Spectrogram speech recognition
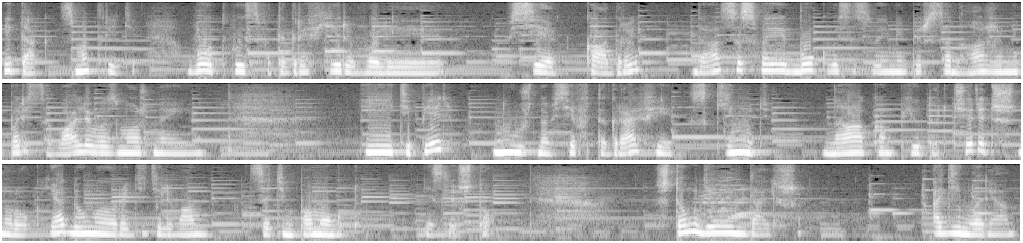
Итак, смотрите, вот вы сфотографировали все кадры, да, со своей буквой, со своими персонажами, порисовали, возможно, ее. И теперь нужно все фотографии скинуть на компьютер через шнурок. Я думаю, родители вам с этим помогут, если что. Что мы делаем дальше? Один вариант.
